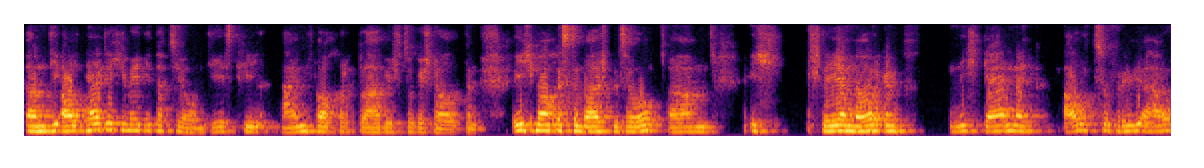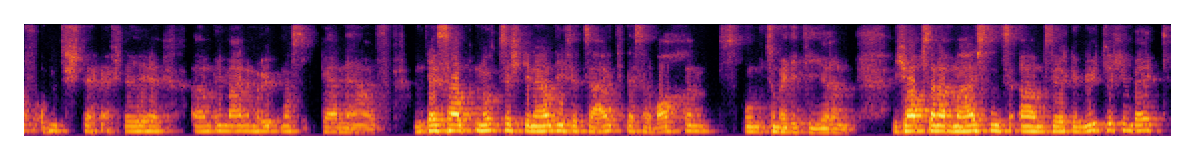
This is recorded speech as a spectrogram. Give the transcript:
Ähm, die alltägliche Meditation, die ist viel einfacher, glaube ich, zu gestalten. Ich mache es zum Beispiel so, ähm, ich stehe Morgen nicht gerne allzu früh auf und stehe ähm, in meinem Rhythmus gerne auf. Und deshalb nutze ich genau diese Zeit des Erwachens, um zu meditieren. Ich habe es dann auch meistens ähm, sehr gemütlich im Bett.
